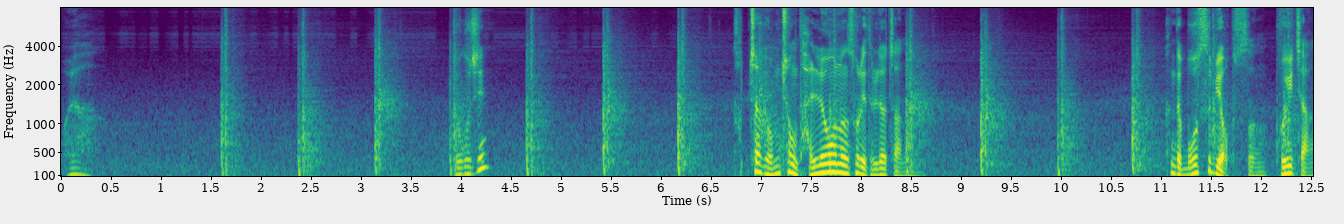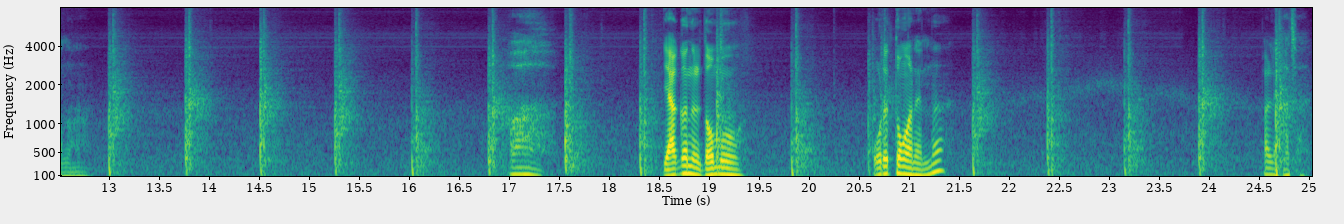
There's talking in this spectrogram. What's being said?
뭐야? 누구지? 갑자기 엄청 달려오는 소리 들렸잖아. 근데 모습이 없어. 보이지 않아. 아, 야근을 너무 오랫동안 했나? 빨리 가자.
